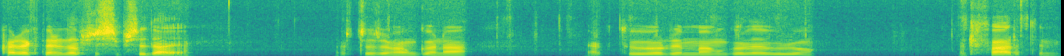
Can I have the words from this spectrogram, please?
Kolektor zawsze się przydaje. Zwłaszcza, że mam go na... Na którym mam go levelu? Na czwartym.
